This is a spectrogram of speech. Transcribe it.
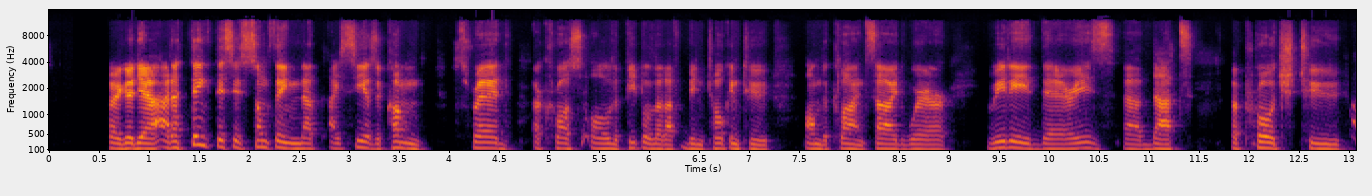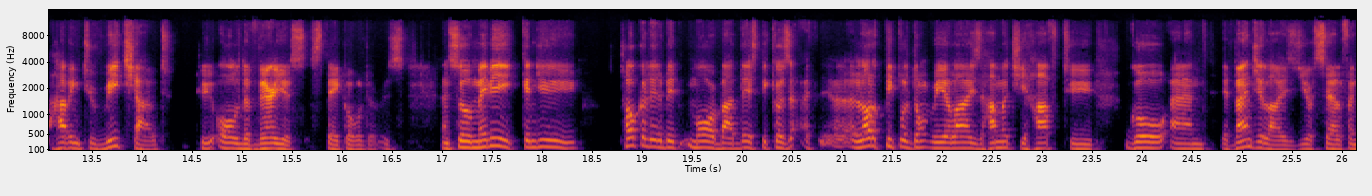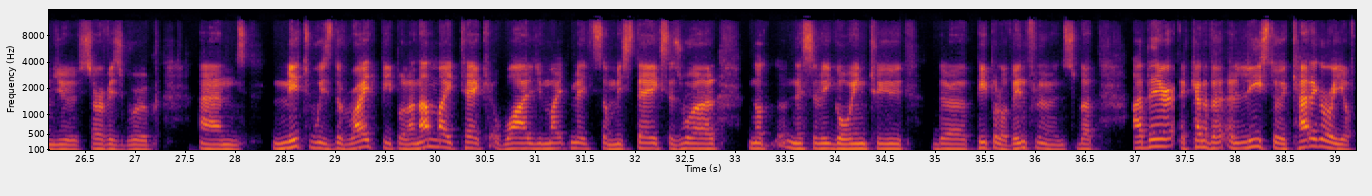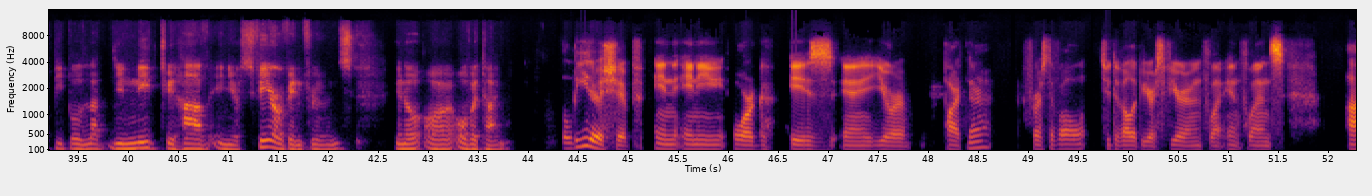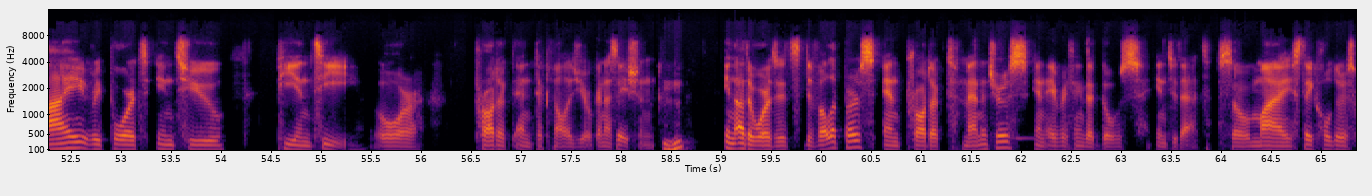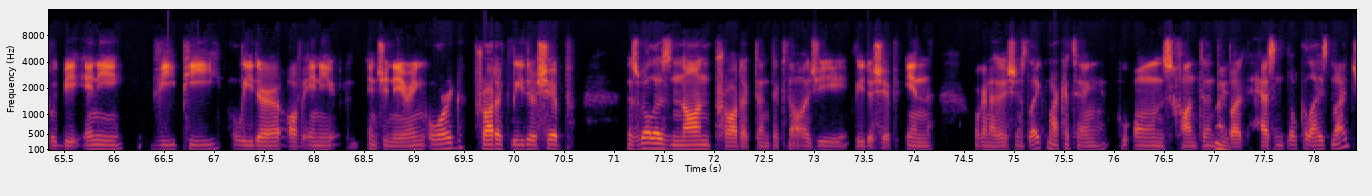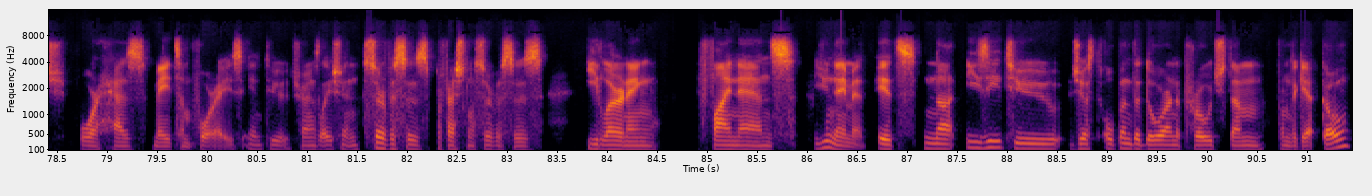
Very good. Yeah. And I think this is something that I see as a common thread across all the people that I've been talking to on the client side, where really there is uh, that approach to having to reach out to all the various stakeholders. And so maybe can you talk a little bit more about this because a lot of people don't realize how much you have to go and evangelize yourself and your service group and meet with the right people. And that might take a while. You might make some mistakes as well not necessarily going to the people of influence. But are there a kind of a, a list or a category of people that you need to have in your sphere of influence you know or over time? Leadership in any org is uh, your partner first of all to develop your sphere of influ- influence. I report into p&t or product and technology organization. Mm-hmm. In other words, it's developers and product managers and everything that goes into that. So my stakeholders would be any VP leader of any engineering org, product leadership, as well as non-product and technology leadership in organizations like marketing who owns content right. but hasn't localized much or has made some forays into translation services professional services e-learning finance, you name it. It's not easy to just open the door and approach them from the get go,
